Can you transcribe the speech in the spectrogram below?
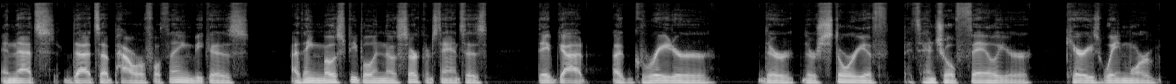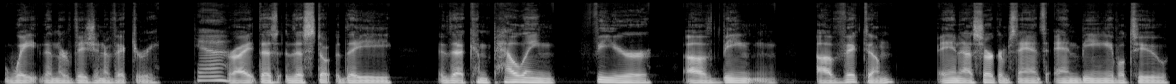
And that's that's a powerful thing because I think most people in those circumstances, they've got a greater their their story of potential failure carries way more weight than their vision of victory yeah right? The the sto- the the compelling fear of being a victim in a circumstance and being able to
